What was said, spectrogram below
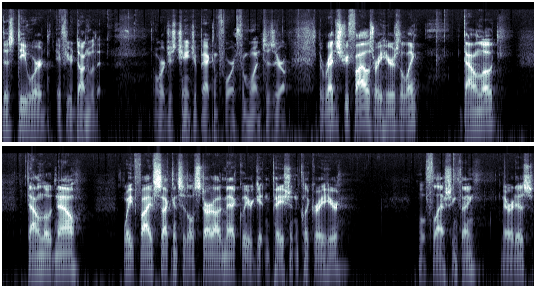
this DWORD if you're done with it or just change it back and forth from 1 to 0. The registry files, right here's the link download. Download now. Wait five seconds. It'll start automatically. You're getting patient and click right here. Little flashing thing. There it is.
